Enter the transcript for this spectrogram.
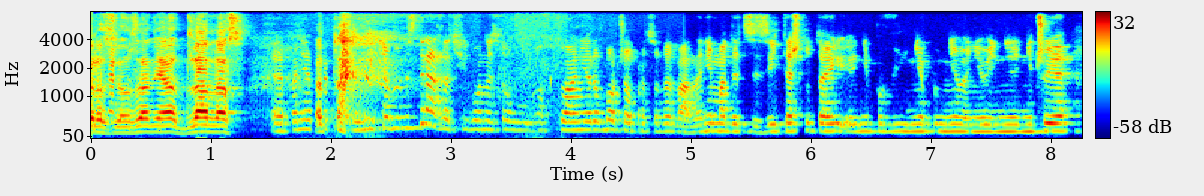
chciałbym- rozwiązania dla nas? Panie redaktorze, nie chciałbym zdradzać, bo one są aktualnie roboczo opracowywane, nie ma decyzji. Też tutaj nie, nie, nie, nie, nie, czuję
